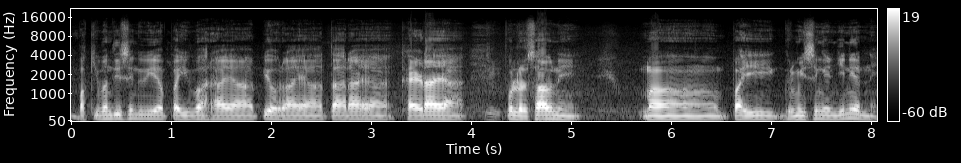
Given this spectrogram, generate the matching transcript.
ਬਾਕੀ ਬੰਦੀ ਸਿੰਘ ਵੀ ਆ ਭਾਈ ਵਾਰਾ ਆ ਪਿਓਰਾ ਆ ਤਾਰਾ ਆ ਖੈੜਾ ਆ ਭੁੱਲਰ ਸਾਹਿਬ ਨੇ ਭਾਈ ਗੁਰਮੀਤ ਸਿੰਘ ਇੰਜੀਨੀਅਰ ਨੇ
